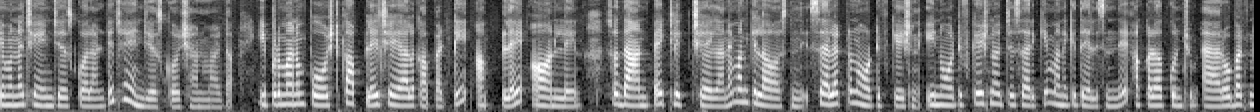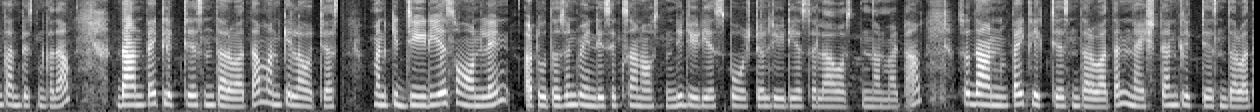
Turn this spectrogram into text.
ఏమన్నా చేంజ్ చేసుకోవాలంటే చేంజ్ చేసుకోవచ్చు అనమాట ఇప్పుడు మనం పోస్ట్కి అప్లై చేయాలి కాబట్టి అప్లై ఆన్లైన్ సో దానిపై క్లిక్ చేయగానే మనకి ఇలా వస్తుంది. సెలెక్ట్ నోటిఫికేషన్ ఈ నోటిఫికేషన్ వచ్చేసరికి మనకి తెలిసిందే అక్కడ కొంచెం యారో బటన్ కనిపిస్తుంది కదా దానిపై క్లిక్ చేసిన తర్వాత మనకి ఇలా వచ్చేస్తుంది. మనకి GDS online two thousand twenty six అని వస్తుంది. జీడిఎస్ పోస్టల్ జీడిఎస్ ఇలా వస్తుంది అనమాట సో దానిపై క్లిక్ చేసిన తర్వాత నెక్స్ట్ అని క్లిక్ చేసిన తర్వాత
